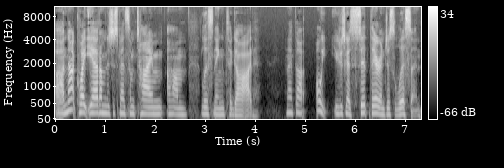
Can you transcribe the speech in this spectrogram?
uh, not quite yet. I'm going to just spend some time um, listening to God." And I thought, "Oh, you're just going to sit there and just listen,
